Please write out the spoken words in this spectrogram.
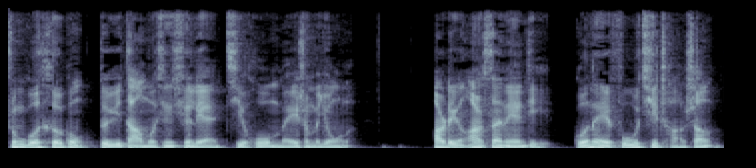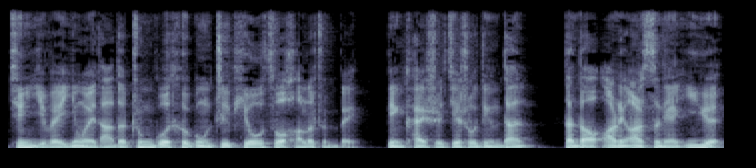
中国特供对于大模型训练几乎没什么用了。二零二三年底，国内服务器厂商均已为英伟达的中国特供 GPU 做好了准备，并开始接受订单。但到二零二四年一月，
